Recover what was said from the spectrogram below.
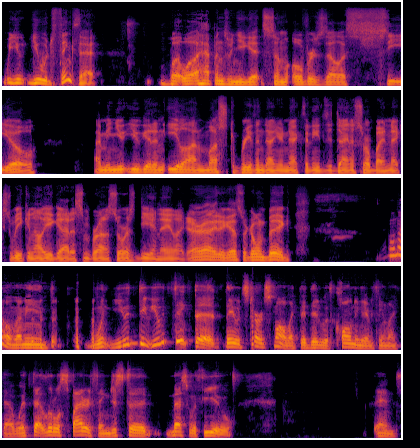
Well, you you would think that, but what happens when you get some overzealous CEO? I mean, you you get an Elon Musk breathing down your neck that needs a dinosaur by next week, and all you got is some brontosaurus DNA. Like, all right, I guess we're going big. I don't know. I mean, when you you would think that they would start small, like they did with cloning and everything like that, with that little spider thing, just to mess with you and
